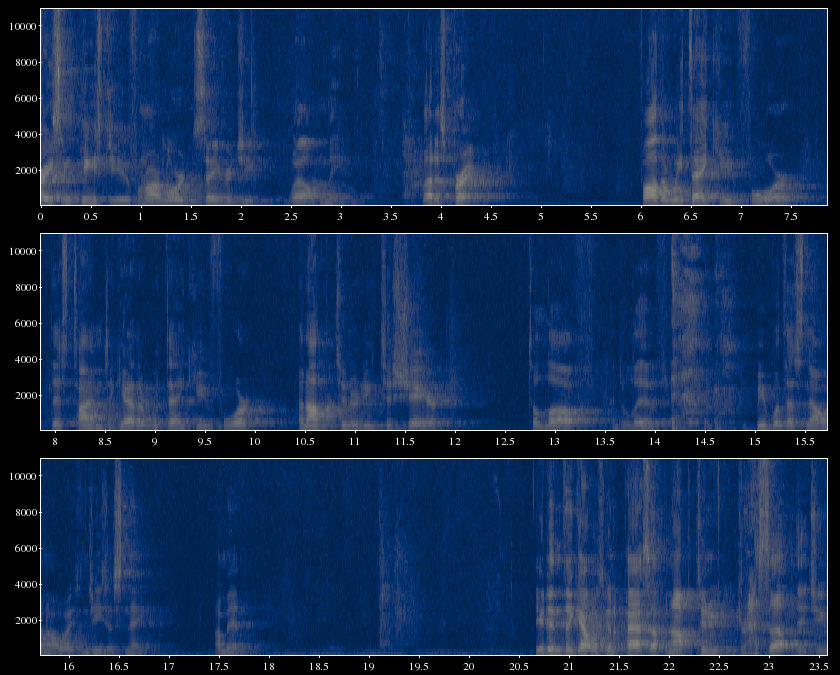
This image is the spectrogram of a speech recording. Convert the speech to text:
Grace and peace to you from our Lord and Savior, G- well, me. Let us pray. Father, we thank you for this time together. We thank you for an opportunity to share, to love, and to live. Be with us now and always. In Jesus' name, amen. You didn't think I was going to pass up an opportunity to dress up, did you?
